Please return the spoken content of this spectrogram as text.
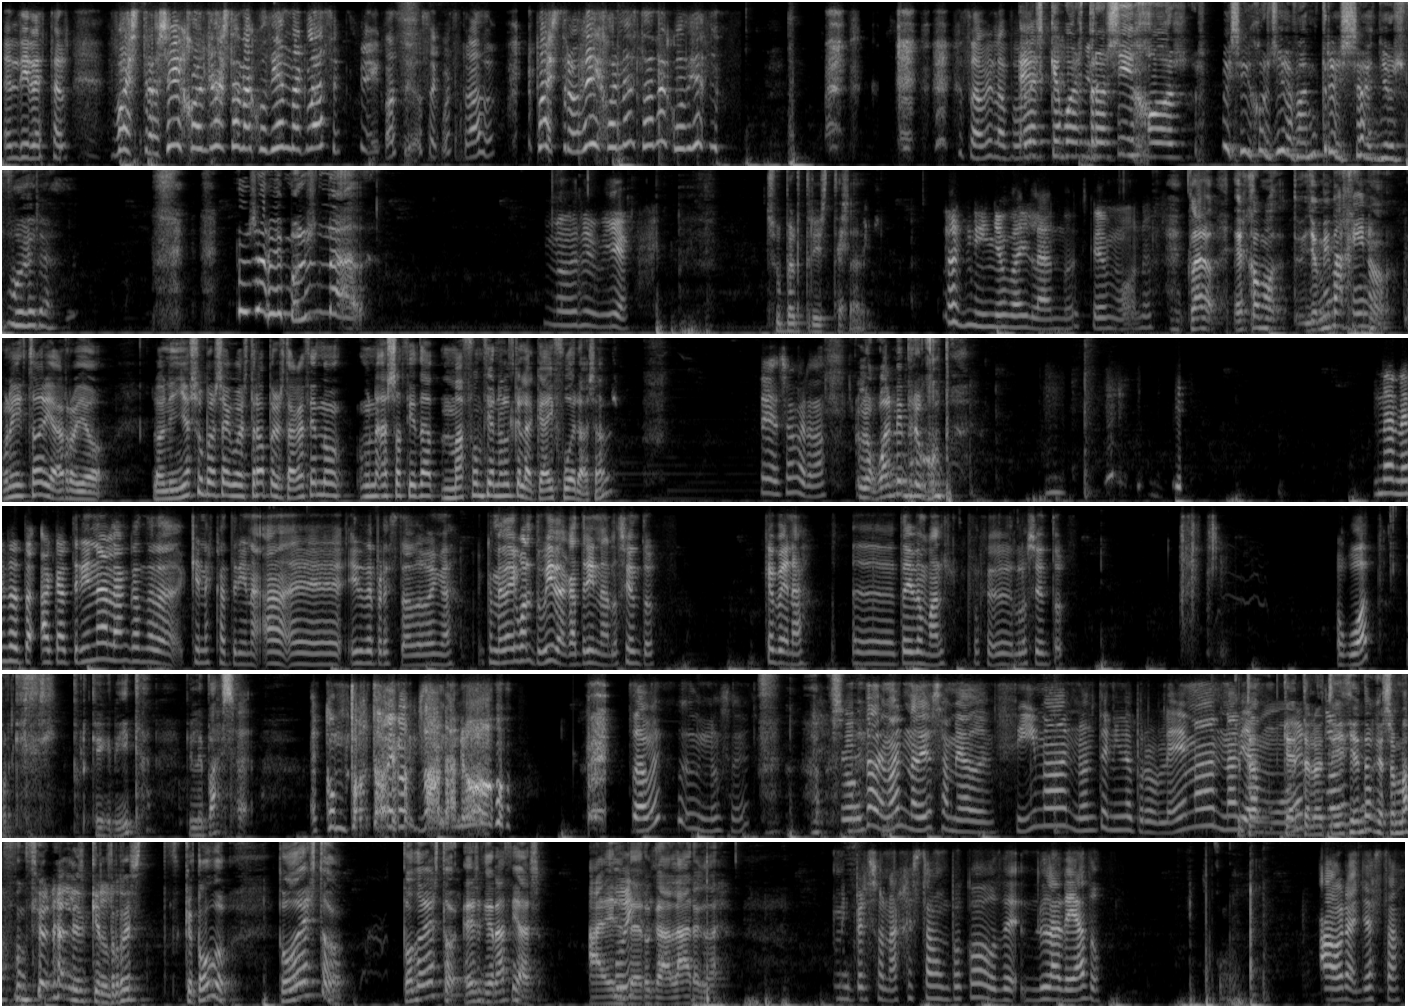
El director. Vuestros hijos no están acudiendo a clase. Mi hijo ha sido secuestrado. Vuestros hijos no están acudiendo. ¿Sabes la pobre? Es que vuestros hijos... Mis hijos llevan tres años fuera. No sabemos nada. Madre mía. Súper triste, ¿sabes? Los niños bailando. Qué mono. Claro, es como... Yo me imagino... Una historia, rollo... Los niños súper secuestrados, pero están haciendo una sociedad más funcional que la que hay fuera, ¿sabes? Sí, eso es verdad. Lo cual me preocupa. Una anécdota. A Katrina le han encantado. ¿Quién es Katrina? Ah, eh, ir de prestado, venga. Que me da igual tu vida, Katrina, lo siento. Qué pena. Eh, te ha ido mal, porque lo siento. ¿What? ¿Por qué, por qué grita? ¿Qué le pasa? ¡Es ¡Compota de manzana, no! ¿Sabes? No sé. De momento, además, nadie se ha meado encima, no han tenido problemas, nadie ha muerto. que te lo estoy diciendo que son más funcionales que el resto. Que todo. Todo esto. Todo esto es gracias a Uy. el verga larga. Mi personaje estaba un poco de- ladeado. ¿Cómo? Ahora, ya está.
